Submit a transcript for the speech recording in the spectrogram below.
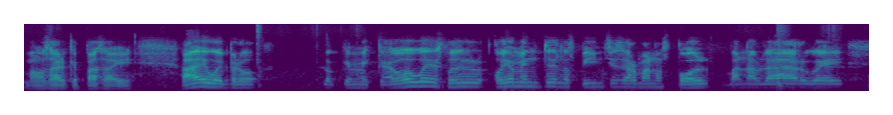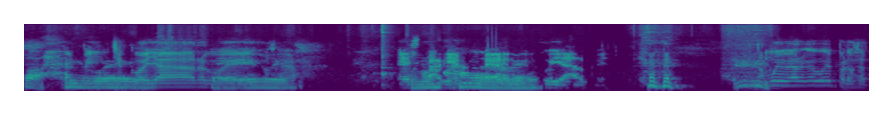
Vamos a ver qué pasa ahí. Ay, güey, pero lo que me cagó, güey, después, obviamente, los pinches hermanos Paul van a hablar, güey. El pinche collar, güey. Sí, o sea, Está No bien güey. el collar, güey. está muy verga, güey, pero o sea,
